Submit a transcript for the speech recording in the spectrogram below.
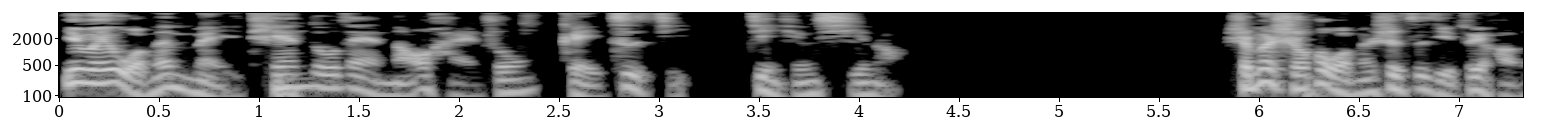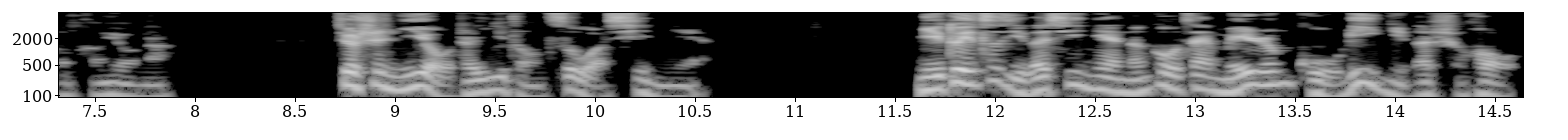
因为我们每天都在脑海中给自己进行洗脑。什么时候我们是自己最好的朋友呢？就是你有着一种自我信念，你对自己的信念能够在没人鼓励你的时候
